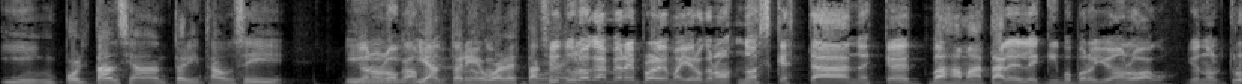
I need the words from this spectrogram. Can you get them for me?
importancia, Anthony Towns y, y, yo no lo cambio. y Anthony no Edwards están Si ahí. tú lo cambias, no hay problema. Yo creo que no, no es que está, no es que vas a matar el equipo, pero yo no lo hago. Yo no, tú,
